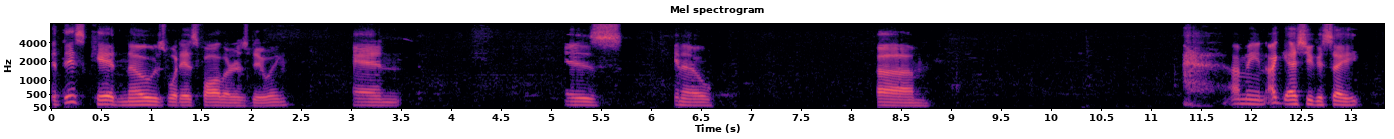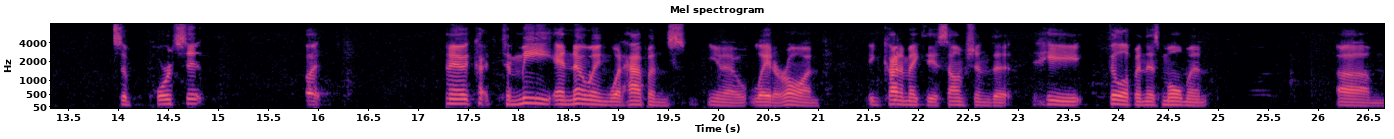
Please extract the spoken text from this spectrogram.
if this kid knows what his father is doing and is, you know, um, I mean, I guess you could say supports it, but you know, to me, and knowing what happens, you know, later on, you can kind of make the assumption that he, Philip, in this moment, um,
